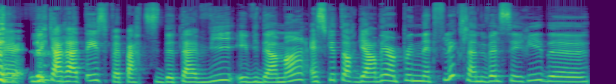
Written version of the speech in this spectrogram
le karaté, ça fait partie de ta vie, évidemment. Est-ce que tu as regardé un peu de Netflix, la nouvelle série de,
